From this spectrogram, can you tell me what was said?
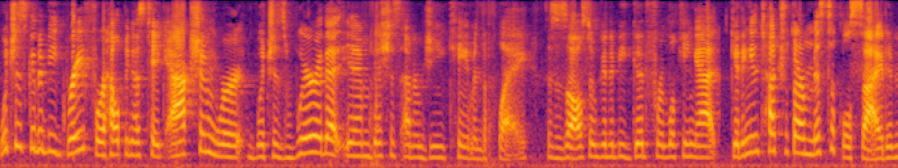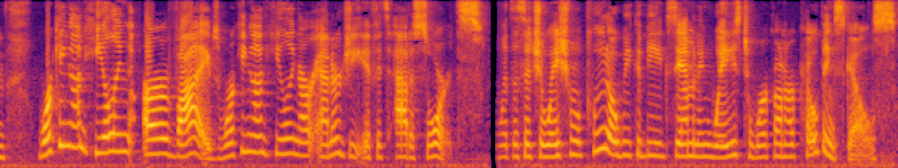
which is going to be great for helping us take action, where, which is where that ambitious energy came into play. This is also going to be good for looking at getting in touch with our mystical side and working on healing our vibes, working on healing our energy if it's out of sorts. With the situation with Pluto, we could be examining ways to work on our coping skills.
